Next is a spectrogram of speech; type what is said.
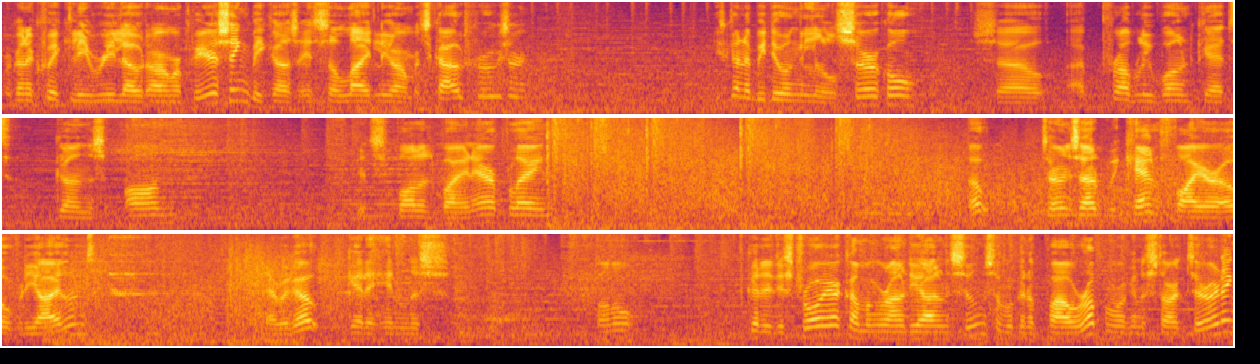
We're gonna quickly reload armor piercing because it's a lightly armored scout cruiser. He's gonna be doing a little circle, so I probably won't get guns on. Get spotted by an airplane. Oh, turns out we can fire over the island. There we go. Get a this funnel. Got a destroyer coming around the island soon, so we're going to power up and we're going to start turning.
